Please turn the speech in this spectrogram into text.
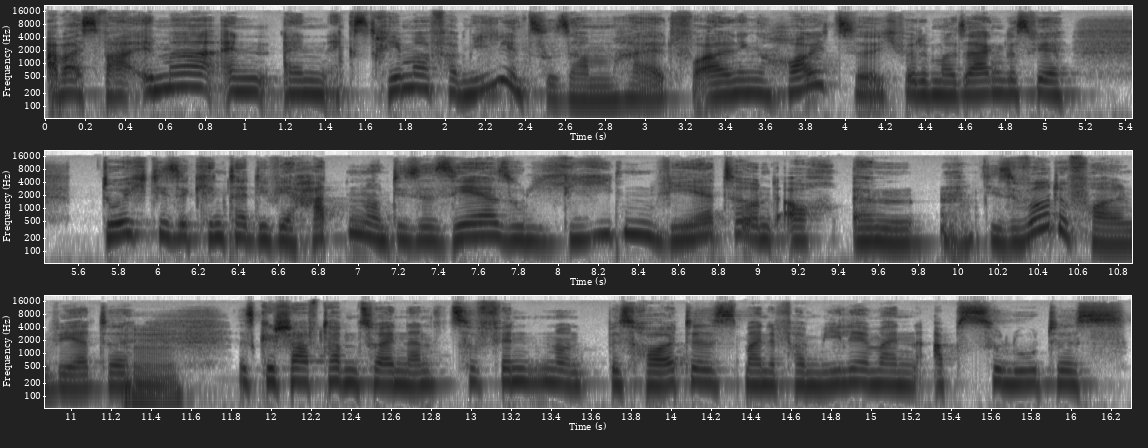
Aber es war immer ein, ein extremer Familienzusammenhalt, vor allen Dingen heute. Ich würde mal sagen, dass wir durch diese Kindheit, die wir hatten und diese sehr soliden Werte und auch ähm, diese würdevollen Werte mhm. es geschafft haben, zueinander zu finden. Und bis heute ist meine Familie mein absolutes,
